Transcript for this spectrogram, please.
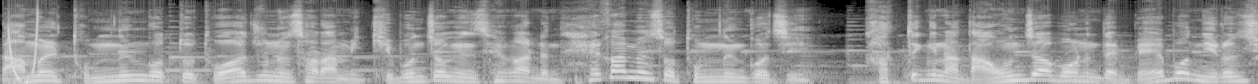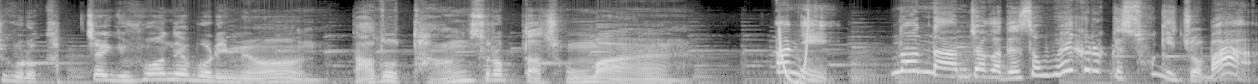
남을 돕는 것도 도와주는 사람이 기본적인 생활은 해가면서 돕는 거지 가뜩이나 나 혼자 버는데 매번 이런 식으로 갑자기 후원해버리면 나도 당황스럽다 정말 아니, 넌 남자가 돼서 왜 그렇게 속이 좁아?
